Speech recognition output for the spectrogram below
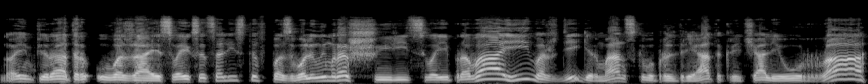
Но император, уважая своих социалистов, позволил им расширить свои права, и вожди германского пролетариата кричали «Ура!»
